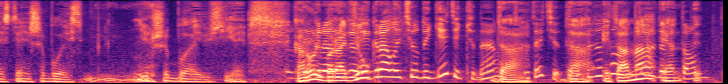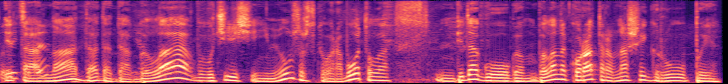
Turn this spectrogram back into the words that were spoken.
если я не ошибаюсь, не ошибаюсь я. Король играл, Бородюк. Играл этюды Гедики, да? Да, вот эти? да. Это она, это она, да-да-да, была в училище имени Мусорского, работала педагогом, была на куратором нашей группы.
